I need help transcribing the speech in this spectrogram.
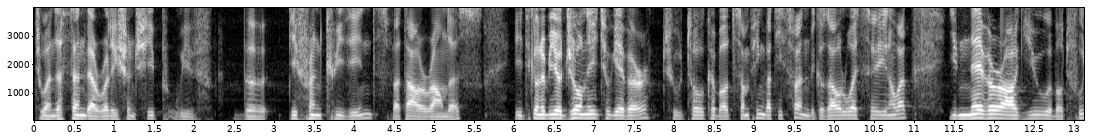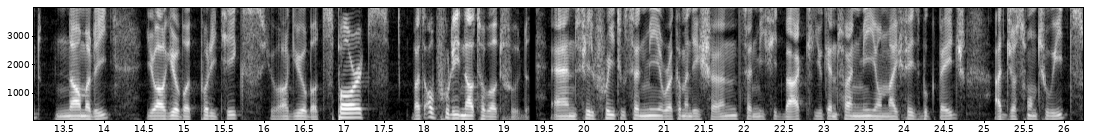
to understand their relationship with the different cuisines that are around us. It's going to be a journey together to talk about something that is fun because I always say, you know what? You never argue about food normally. You argue about politics, you argue about sports, but hopefully not about food. And feel free to send me a recommendation, send me feedback. You can find me on my Facebook page at Just Want to Eat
